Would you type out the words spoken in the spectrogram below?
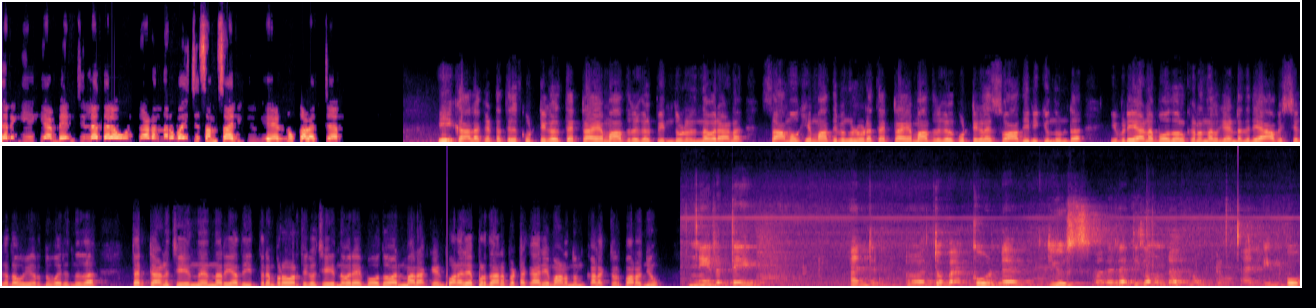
ജനകീയ ക്യാമ്പയിൻ ജില്ലാതല ഉദ്ഘാടനം നിർവഹിച്ച് സംസാരിക്കുകയായിരുന്നു കളക്ടർ. ഈ കാലഘട്ടത്തിൽ കുട്ടികൾ തെറ്റായ മാതൃകകൾ പിന്തുടരുന്നവരാണ്. സാമൂഹ്യ മാധ്യമങ്ങളുടെ തെറ്റായ മാതൃകകൾ കുട്ടികളെ സ്വാധീനിക്കുന്നുണ്ട്. ഇവിടെയാണ് ബോധവൽക്കരണം നൽകേണ്ടതിന്റെ ആവശ്യകത ഉയർന്നു വരുന്നത്. തെറ്റാണ് ചെയ്യുന്നത് എന്നറിയാതെ ഇത്തരം പ്രവർത്തികൾ ചെയ്യുന്നവരെ ബോധവാന്മാരാക്കേണ്ടത് വളരെ പ്രധാനപ്പെട്ട കാര്യമാണെന്നും കളക്ടർ പറഞ്ഞു. നേരത്തെ ആൻഡ് ടൊബാക്കോന്റെ യൂസ് വളരെയധികം ഉണ്ടായിരുന്നു. ആൻഡ് ഇപ്പോൾ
